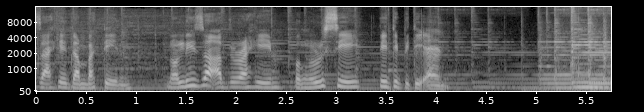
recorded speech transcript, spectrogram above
zahir dan batin. Noliza Abdul Rahim, pengerusi PTPTN. Thank you.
